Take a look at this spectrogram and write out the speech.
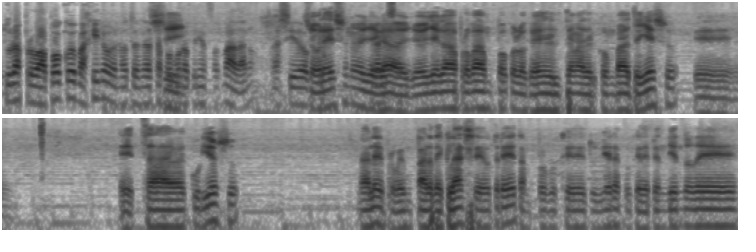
Tú lo has probado poco, imagino que no tendrás tampoco Sí. una opinión formada, ¿no? Ha sido Sobre eso no he llegado. Yo he llegado a probar un poco lo que es el tema del combate y eso, que está curioso. ¿Vale? Probé un par de clases o tres, tampoco es que tuviera, porque dependiendo de...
